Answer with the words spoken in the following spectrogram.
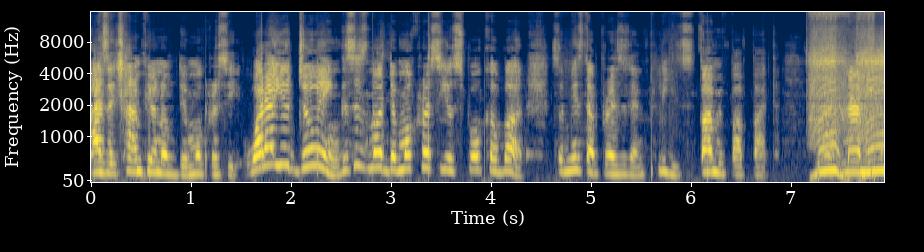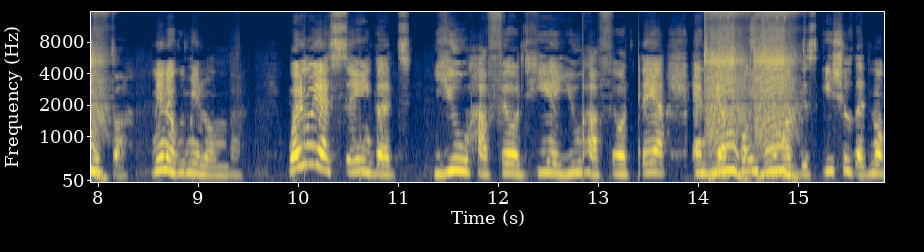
as a champion of democracy, what are you doing? This is not democracy you spoke about. So, Mr. President, please, Pami Papat, Nami. When we are saying that you have failed here, you have failed there, and we are ah, pointing ah. out this issue that no,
